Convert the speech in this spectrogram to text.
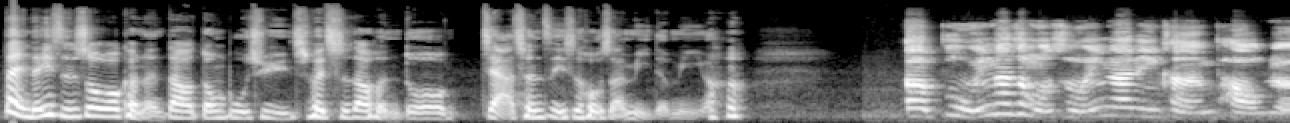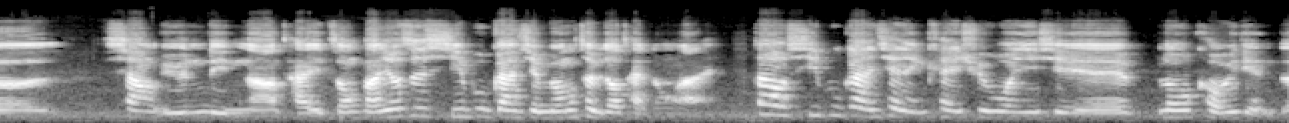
但你的意思是说，我可能到东部去会吃到很多假称自己是后山米的米啊？呃，不应该这么说，应该你可能跑个像云林啊、台中，反正就是西部干线，不用特别到台东来。到西部干线，你可以去问一些 local 一点的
